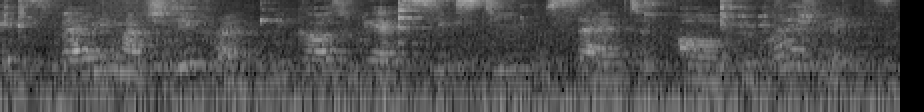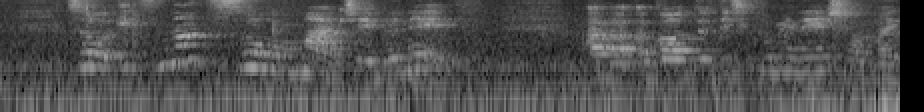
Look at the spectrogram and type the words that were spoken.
it's very much different because we have 60% of the graduates. So it's not so much, even if, uh, about the discrimination at,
